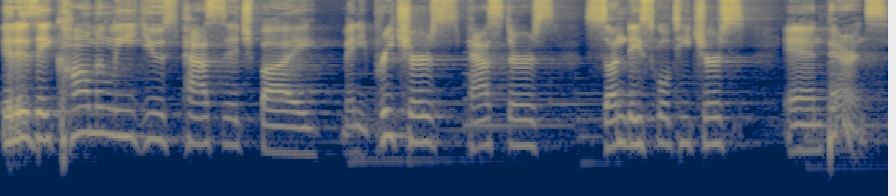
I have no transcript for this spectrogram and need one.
It is a commonly used passage by many preachers, pastors, Sunday school teachers, and parents,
